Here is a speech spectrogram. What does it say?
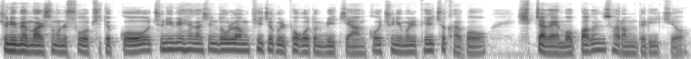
주님의 말씀을 수없이 듣고 주님이 행하신 놀라운 기적을 보고도 믿지 않고 주님을 배척하고 십자가에 못 박은 사람들이지요.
